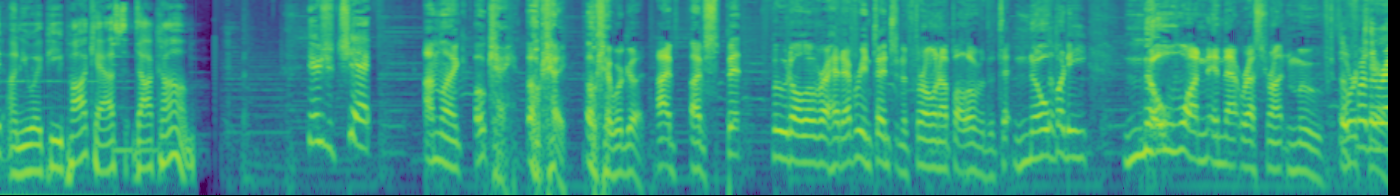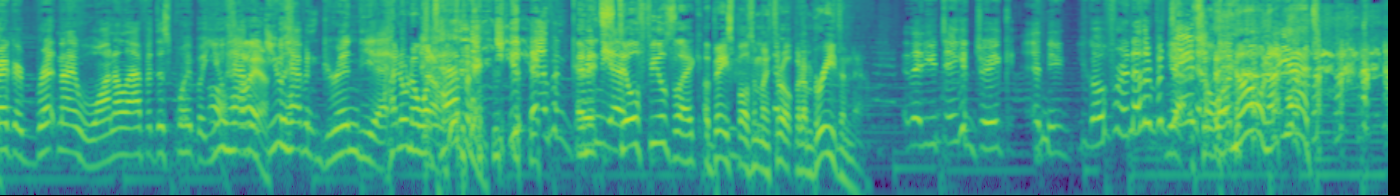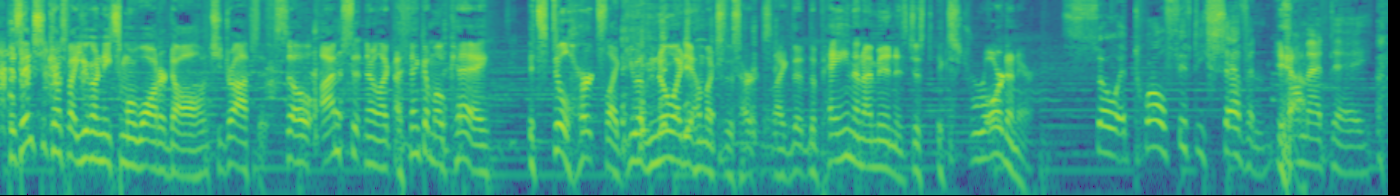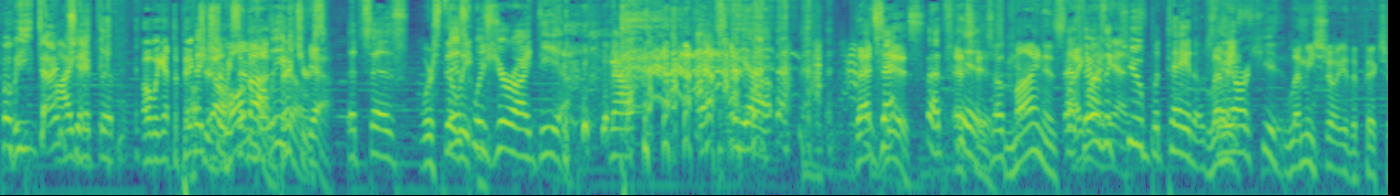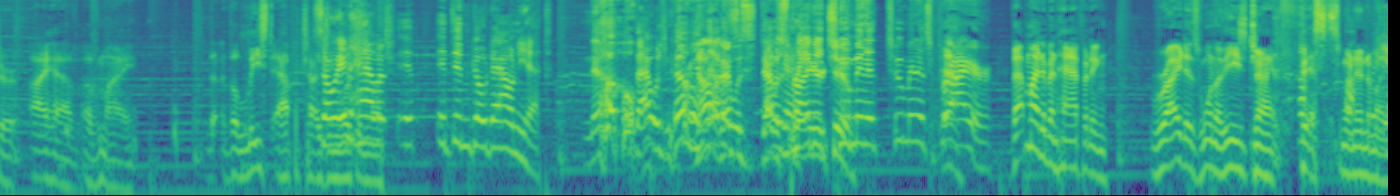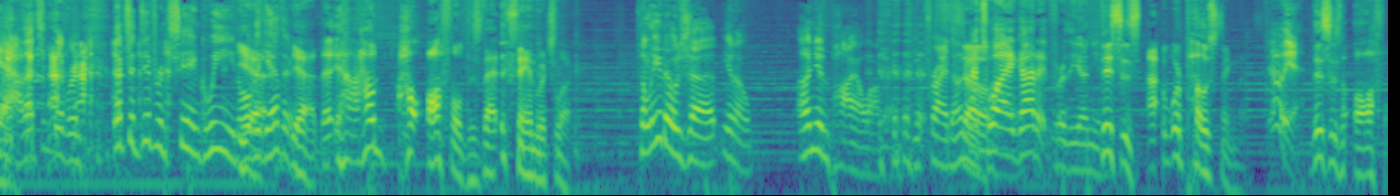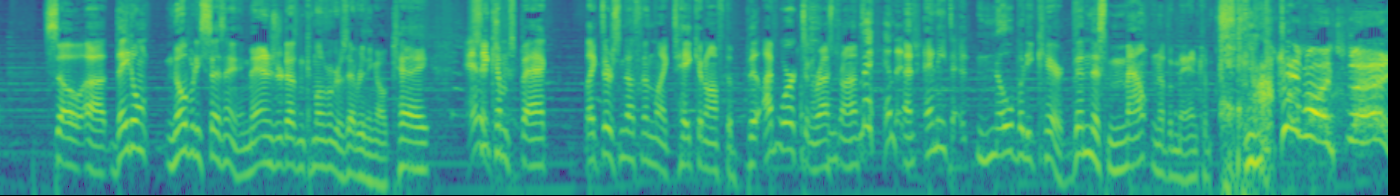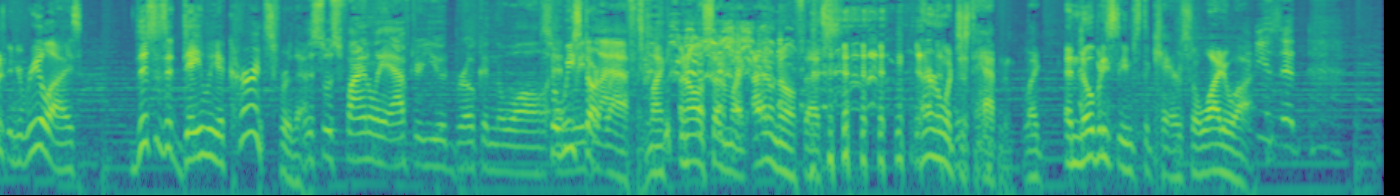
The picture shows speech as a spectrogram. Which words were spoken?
on UAPpodcast.com. Here's your check. I'm like, okay, okay, okay, we're good. I've I've spit food all over. I had every intention of throwing up all over the table. Nobody, no one in that restaurant moved. So or for the record, Brett and I want to laugh at this point, but you Oh, oh haven't oh, yeah. you haven't grinned yet. I don't know what's happening. you haven't grinned and it yet. still feels like a baseball's in my throat, but I'm breathing now. And then you take a drink and you, you go for another potato. Yeah. So uh, no, not yet. Because then she comes by. You're gonna need some more water, doll, and she drops it. So I'm sitting there like, I think I'm okay. It still hurts. Like you have no idea how much this hurts. Like the, the pain that I'm in is just extraordinary. So at twelve fifty seven Yeah. on that day, Oh, he time I checked. get the oh, we got the pictures. picture So we hold sent him on. the Toledo pictures. Yeah. that says We're still this eating. was your idea. Now that's the uh, That's Is that- his. that's his, okay. Mine is. That's I- there's mine, a yes. cube potatoes. let they me, are huge. Let me show you the picture I have of my the, the least appetizing. so it looking haven't lunch. it, it didn't go down yet. no, That was no, No, that was- that was prior maybe to. two minutes two minutes prior. That might have been happening right as one of these giant fists went into my Yeah, mouth. that's a different that's a different sanguine Yeah, altogether. Yeah. That- how how awful does that sandwich look? Toledo's uh, you know, onion pile on it. Deep fried onion. That's why I got it for the onion. This is uh, we're posting this. oh yeah. This is awful. So uh, they don't. Nobody says anything. Manager doesn't come over. and Goes everything okay? she Manager. comes back. Like there's nothing like taking off the bill. I've worked in restaurants, Manager. and any t- nobody cared. Then this mountain of a man comes, and you realize this is a daily occurrence for them. This was finally after you had broken the wall. So and we start laughed. laughing, like, and all of a sudden, I'm like, I don't know if that's, I don't know what just happened, like, and nobody seems to care. So why do I? You said,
